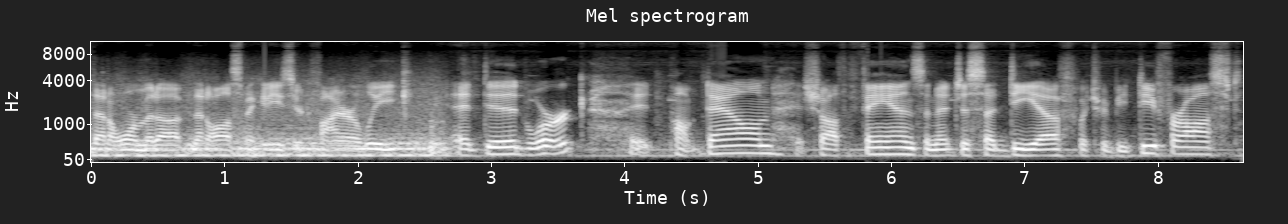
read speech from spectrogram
that'll warm it up, and that'll also make it easier to find our leak. It did work. It pumped down, it off the fans, and it just said DF, which would be defrost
